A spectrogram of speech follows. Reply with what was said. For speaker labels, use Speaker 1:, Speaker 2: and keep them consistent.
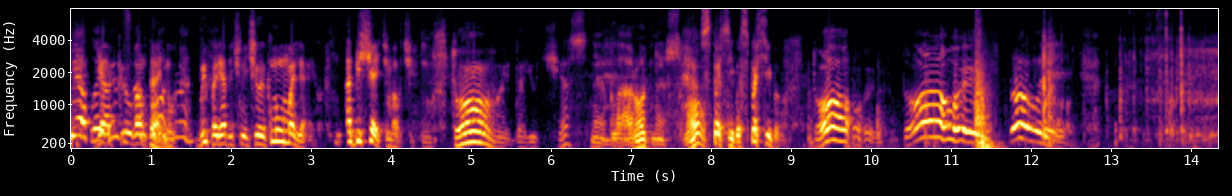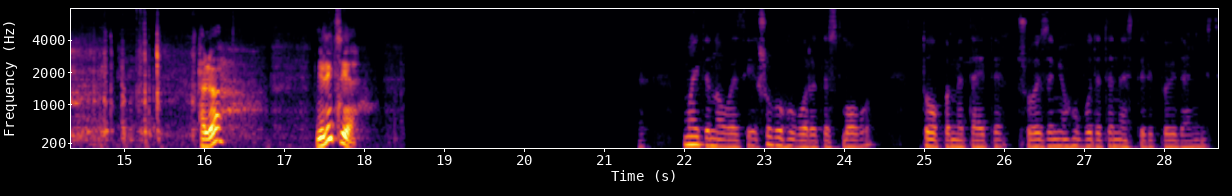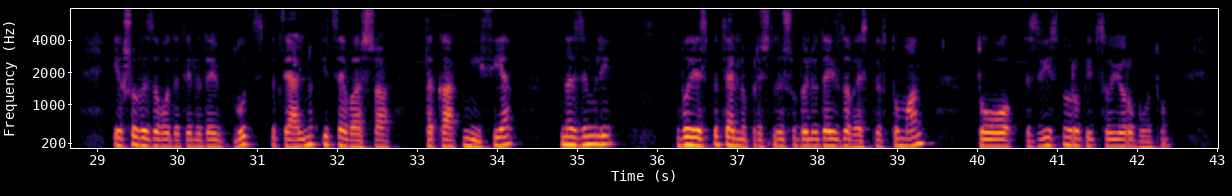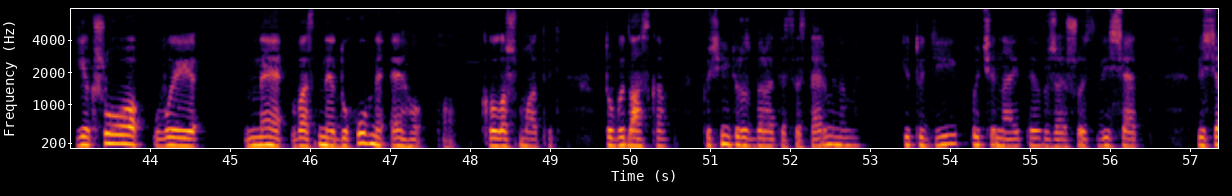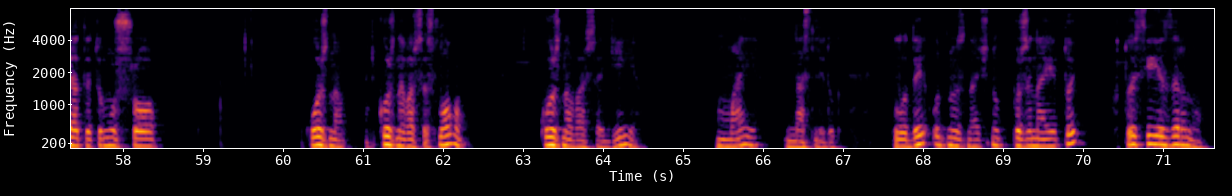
Speaker 1: делается?
Speaker 2: Я открыл вам тайну.
Speaker 1: Боже?
Speaker 2: Вы порядочный человек, ну, умоляю. Обещайте молчать.
Speaker 1: Ну что вы, даю честное, благородное слово.
Speaker 2: Спасибо, спасибо вам.
Speaker 1: Что вы, что вы, что вы? Алло? Милиция?
Speaker 3: Майте на увазі, якщо ви говорите слово, то пам'ятайте, що ви за нього будете нести відповідальність. Якщо ви заводите людей в блуд спеціально, і це ваша така місія на землі, ви спеціально прийшли, щоб людей завести в туман, то, звісно, робіть свою роботу. Якщо ви не, вас не духовне его о, колошматить, то, будь ласка, почніть розбиратися з термінами, і тоді починайте вже щось віщати, віщати тому що кожна, кожне ваше слово, кожна ваша дія має наслідок. Плоди однозначно пожинає той, хто сіє зерно.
